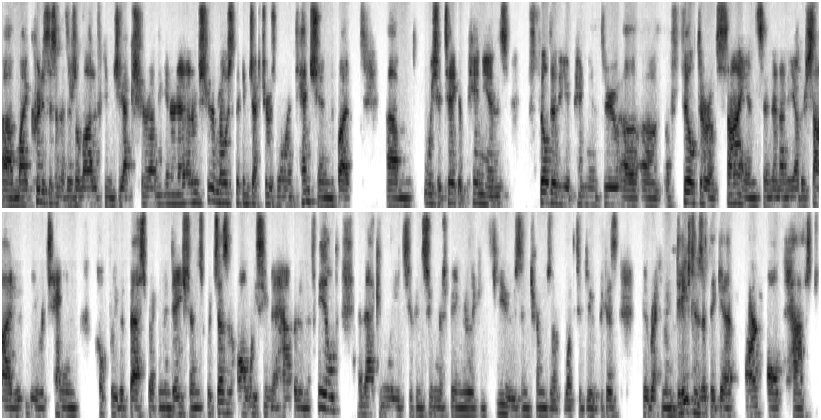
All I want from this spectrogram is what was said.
uh, my criticism that there's a lot of conjecture on the internet. And i'm sure most of the conjecture is well intentioned but um, we should take opinions filter the opinion through a, a, a, filter of science, and then on the other side, we retain hopefully the best recommendations, which doesn't always seem to happen in the field, and that can lead to consumers being really confused in terms of what to do because the recommendations that they get aren't all passed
